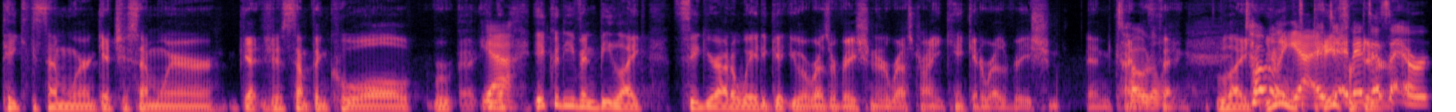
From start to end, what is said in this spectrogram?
take you somewhere, get you somewhere, get you something cool. Uh, yeah. know, it could even be like figure out a way to get you a reservation at a restaurant you can't get a reservation and kind totally. of thing. Like totally, yeah. It, and it doesn't, or,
